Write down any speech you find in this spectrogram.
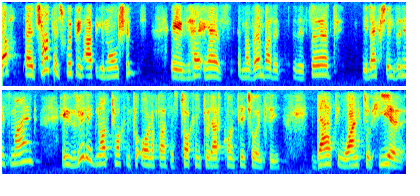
Yeah. Uh, Trump is whipping up emotions. He has November the, the 3rd elections in his mind. He's really not talking to all of us, he's talking to that constituency that wants to hear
